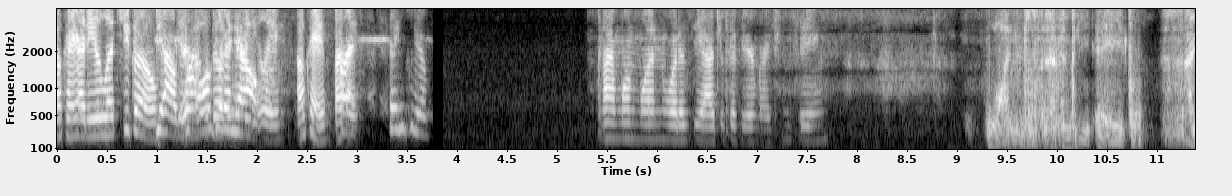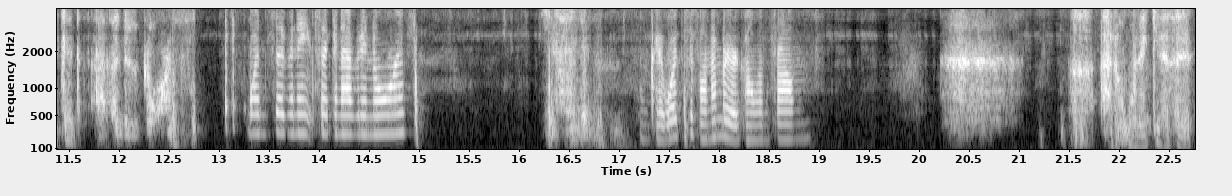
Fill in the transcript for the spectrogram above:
Okay, I need to let you go. Yeah, get we're out all of the building getting out. immediately. Okay, All bye. right. Thank you. 911. What is the address of your emergency? 178 Second Avenue North. 178 Second Avenue North. Yes. Okay, what's the phone number you're calling from? I don't want to give it.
